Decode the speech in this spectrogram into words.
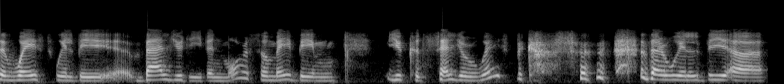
waste will be uh, valued even more. So maybe um, you could sell your waste because there will be a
